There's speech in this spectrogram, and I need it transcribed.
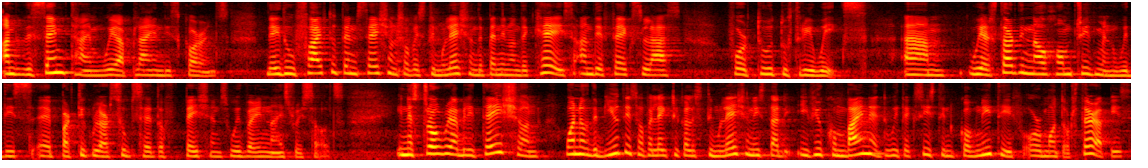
And at the same time, we are applying these currents. They do five to 10 sessions of stimulation, depending on the case, and the effects last for two to three weeks. Um, we are starting now home treatment with this uh, particular subset of patients with very nice results. In a stroke rehabilitation, one of the beauties of electrical stimulation is that if you combine it with existing cognitive or motor therapies,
